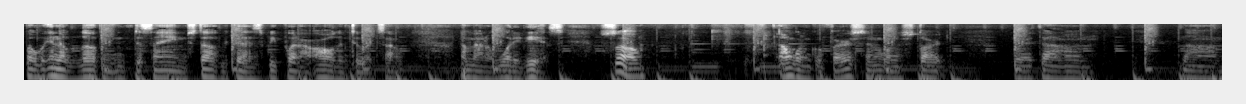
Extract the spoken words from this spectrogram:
but we end up loving the same stuff because we put our all into it. So no matter what it is. So I'm gonna go first, and I'm gonna start with um, um,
